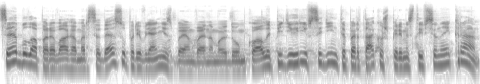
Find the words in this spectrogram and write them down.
Це була перевага Мерседесу у порівнянні з BMW, на мою думку, але підігрів сидінь тепер також перемістився на екран.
